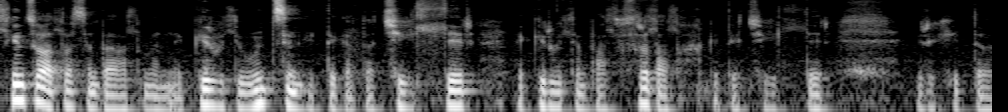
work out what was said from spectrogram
дэлхийн зүйн олонсын байгууллага маань нэг гэр бүлийн үндэс гэдэг одоо чиглэлээр яг гэр бүлийн боловсрал олгох гэдэг чиглэлээр ерөнхийдөө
